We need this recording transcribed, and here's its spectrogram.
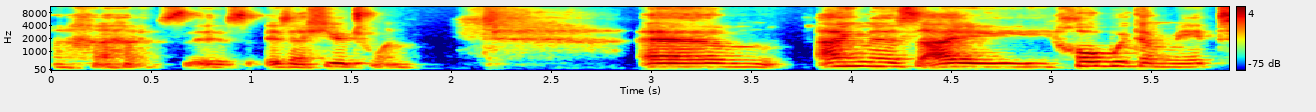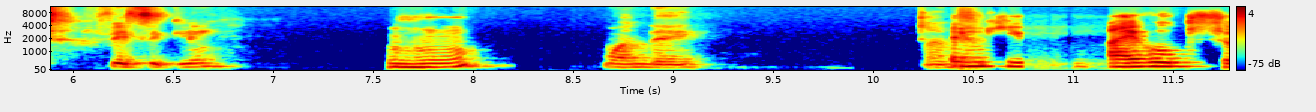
it's, it's, it's a huge one. Um, Agnes, I hope we can meet physically Mhm. one day. I'm sure. Thank you. I hope so.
